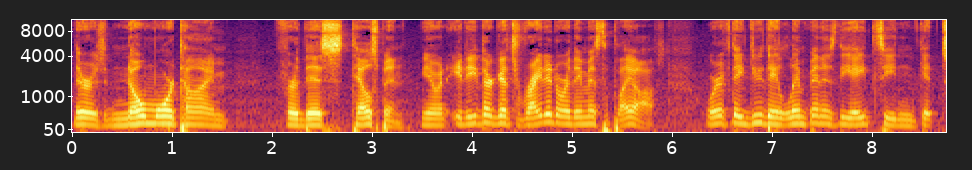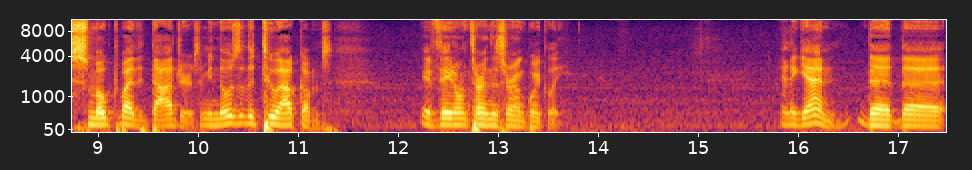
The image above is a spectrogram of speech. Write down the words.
There is no more time for this tailspin. You know, it, it either gets righted or they miss the playoffs. Or if they do, they limp in as the eighth seed and get smoked by the Dodgers. I mean, those are the two outcomes if they don't turn this around quickly. And again, the the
